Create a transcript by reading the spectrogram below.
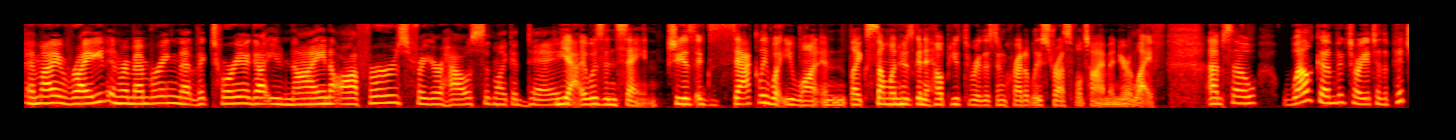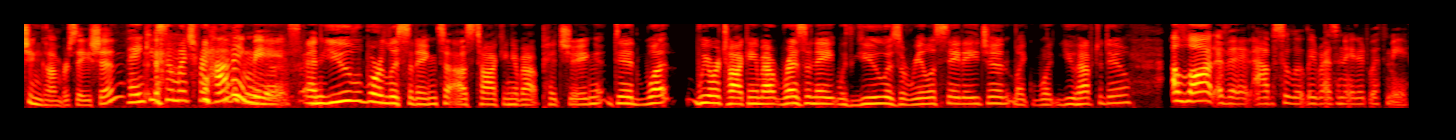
Am I right in remembering that Victoria got you nine offers for your house in like a day? Yeah, it was insane. She is exactly what you want and like someone who's going to help you through this incredibly stressful time in your life. Um, so welcome Victoria to the pitching conversation. Thank you so much for having me. Yes. And you were listening to us talking about pitching. Did what we were talking about resonate with you as a real estate agent? Like what you have to do? A lot of it absolutely resonated with me.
